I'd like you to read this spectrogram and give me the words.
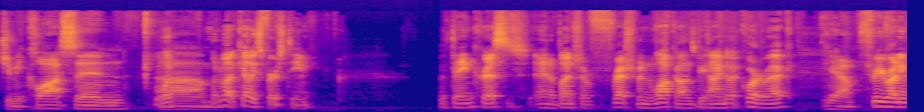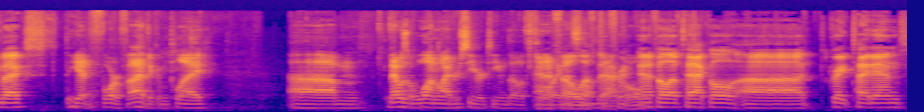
Jimmy Clausen. What, Um, what about Kelly's first team? With Dayne Crist and a bunch of freshman walk ons behind him at quarterback. yeah. Three running backs. He had four or five that can play. Um, that was a one wide receiver team, though. With Floyd. NFL That's a little left different. tackle. NFL left tackle. Uh, great tight end.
